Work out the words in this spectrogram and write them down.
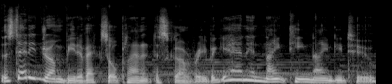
The steady drumbeat of exoplanet discovery began in 1992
